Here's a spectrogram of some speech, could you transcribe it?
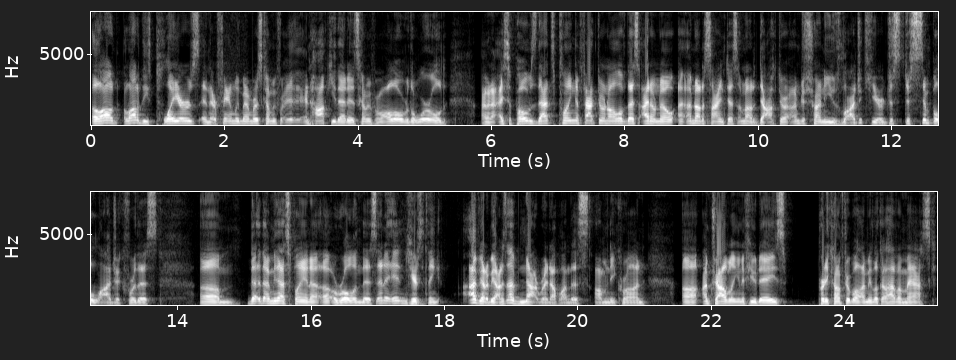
a lot, of, a lot of these players and their family members coming from in hockey that is coming from all over the world. I mean, I suppose that's playing a factor in all of this. I don't know. I'm not a scientist. I'm not a doctor. I'm just trying to use logic here, just just simple logic for this. Um, th- I mean, that's playing a, a role in this. And, and here's the thing: I've got to be honest. I've not read up on this Omicron. Uh, I'm traveling in a few days. Pretty comfortable. I mean, look, I'll have a mask.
